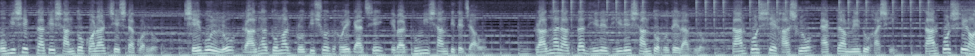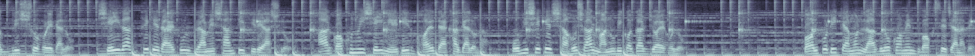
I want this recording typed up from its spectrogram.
অভিষেক তাকে শান্ত করার চেষ্টা করল। সে বলল, রাধা, তোমার প্রতিশোধ হয়ে গেছে, এবার তুমি শান্তিতে যাও। রাধার আত্মা ধীরে ধীরে শান্ত হতে লাগল। তারপর সে হাসলো, একটা মৃদু হাসি। তারপর সে অদৃশ্য হয়ে গেল। সেই রাত থেকে রায়পুর গ্রামে শান্তি ফিরে আসলো। আর কখনোই সেই মেয়েটির ভয় দেখা গেল না। অভিষেকের সাহস আর মানবিকতার জয় হলো। গল্পটি কেমন লাগল কমেন্ট বক্সে জানাবেন।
